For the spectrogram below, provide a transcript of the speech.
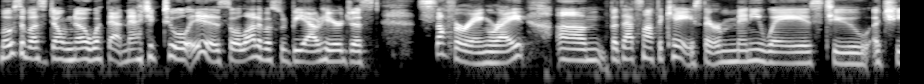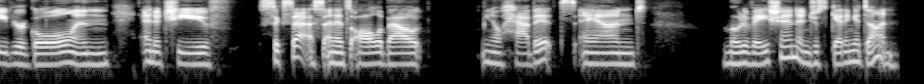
most of us don't know what that magic tool is. So a lot of us would be out here just suffering, right? Um, but that's not the case. There are many ways to achieve your goal and, and achieve success. And it's all about, you know, habits and motivation and just getting it done.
